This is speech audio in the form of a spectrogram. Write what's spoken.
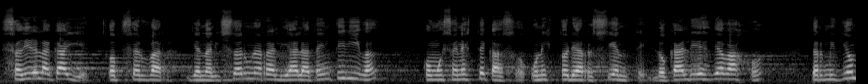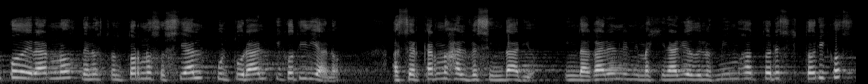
Salir a la calle, observar y analizar una realidad latente y viva, como es en este caso una historia reciente, local y desde abajo, permitió empoderarnos de nuestro entorno social, cultural y cotidiano, acercarnos al vecindario, indagar en el imaginario de los mismos actores históricos,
